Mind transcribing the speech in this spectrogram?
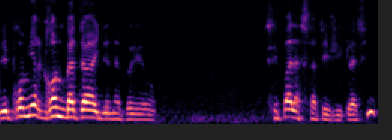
les premières grandes batailles de Napoléon, c'est pas la stratégie classique.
